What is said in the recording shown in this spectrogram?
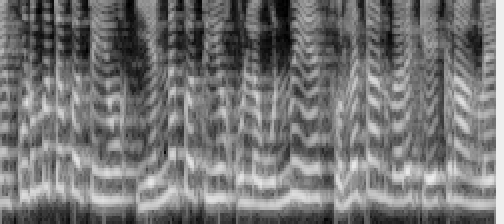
என் குடும்பத்தை பற்றியும் என்னை பற்றியும் உள்ள உண்மையை சொல்லட்டான்னு வர கேட்குறாங்களே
